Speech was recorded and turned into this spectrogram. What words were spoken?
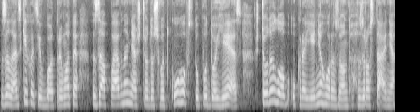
Зеленський хотів би отримати запевнення щодо швидкого вступу до ЄС, що дало б Україні горизонт зростання.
